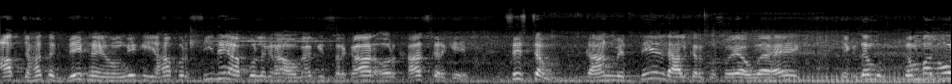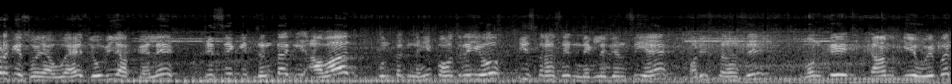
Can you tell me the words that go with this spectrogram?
आप जहाँ तक देख रहे होंगे कि यहाँ पर सीधे आपको लग रहा होगा कि सरकार और खास करके सिस्टम कान में तेल डालकर को सोया हुआ है एकदम कंबल ओढ़ के सोया हुआ है जो भी आप कह लें जिससे कि जनता की आवाज़ उन तक नहीं पहुँच रही हो। इस तरह से नेग्लिजेंसी है और इस तरह से उनके काम किए हुए पर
